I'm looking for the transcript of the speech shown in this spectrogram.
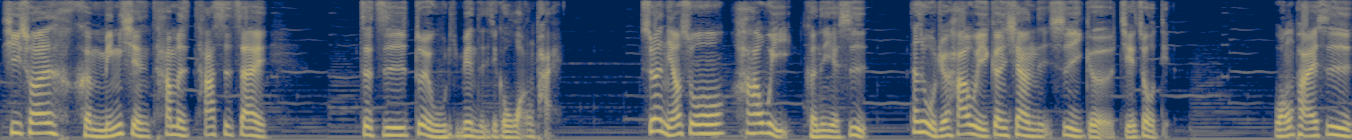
西川很明显，他们他是在这支队伍里面的这个王牌。虽然你要说哈维可能也是，但是我觉得哈维更像是一个节奏点。王牌是，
